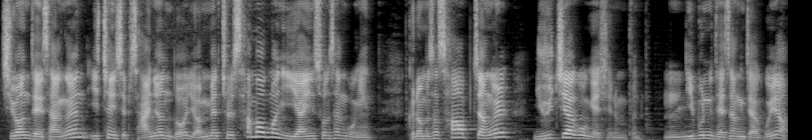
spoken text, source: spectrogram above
지원 대상은 2024년도 연매출 3억 원 이하인 소상공인, 그러면서 사업장을 유지하고 계시는 분, 음, 이분이 대상자고요.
